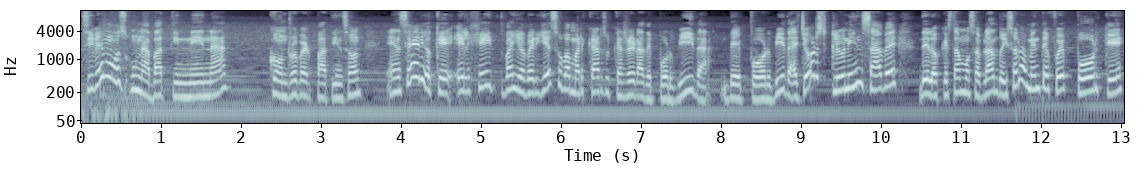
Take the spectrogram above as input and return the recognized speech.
si vemos una batinena con Robert Pattinson, en serio que el hate va a llover y eso va a marcar su carrera de por vida, de por vida. George Clooney sabe de lo que estamos hablando y solamente fue porque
